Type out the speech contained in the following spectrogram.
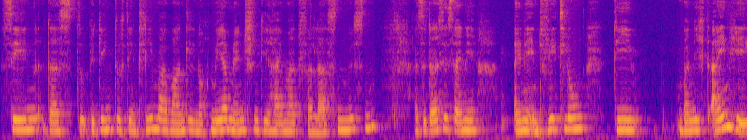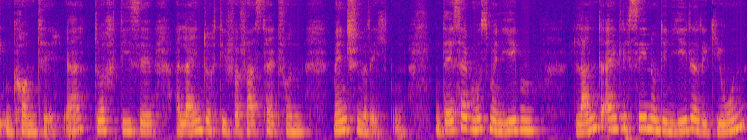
sehen, dass bedingt durch den Klimawandel noch mehr Menschen die Heimat verlassen müssen. Also das ist eine, eine Entwicklung, die man nicht einhegen konnte, ja, durch diese, allein durch die Verfasstheit von Menschenrechten. Und deshalb muss man jedem Land eigentlich sehen und in jeder Region,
